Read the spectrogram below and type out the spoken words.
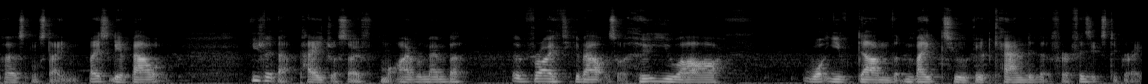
personal statement, basically about, usually about a page or so from what I remember of writing about sort of who you are, what you've done that makes you a good candidate for a physics degree.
